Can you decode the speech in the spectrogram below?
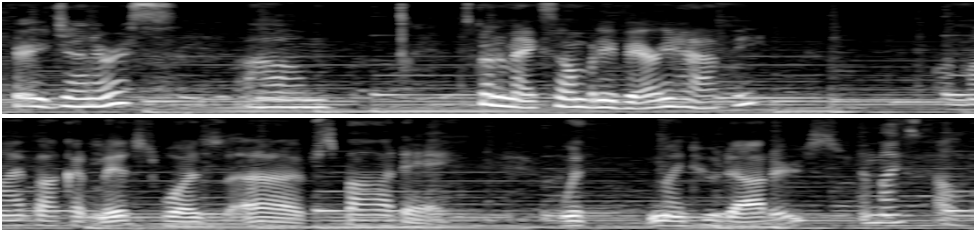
very generous. Um, it's going to make somebody very happy. On my bucket list was a spa day with my two daughters and myself.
